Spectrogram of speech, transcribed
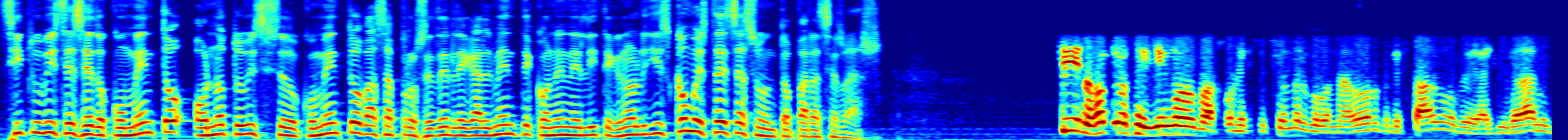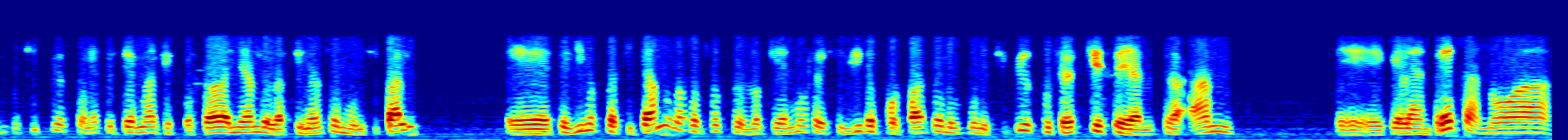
Si tuviste ese documento o no tuviste ese documento, vas a proceder legalmente con NLI Technologies. ¿Cómo está ese asunto para cerrar? Sí, nosotros seguimos bajo la instrucción del gobernador del estado de ayudar a los municipios con este tema que está dañando las finanzas municipales. Eh, seguimos platicando, nosotros pues lo que hemos recibido por parte de los municipios pues es que se han, eh, que la empresa no ha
